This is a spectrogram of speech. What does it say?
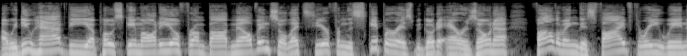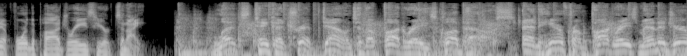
Uh, we do have the uh, post game audio from Bob Melvin, so let's hear from the skipper as we go to Arizona following this 5-3 win for the Padres here tonight. Let's take a trip down to the Padres clubhouse and hear from Padres manager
